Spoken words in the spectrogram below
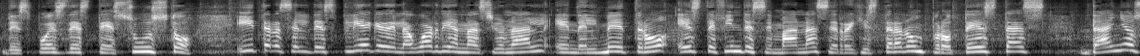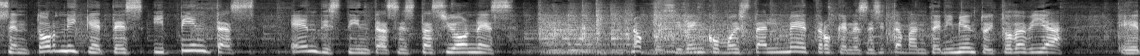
después de este susto. Y tras el despliegue de la Guardia Nacional en el metro, este fin de semana se registraron protestas, daños en torniquetes y pintas en distintas estaciones. No, pues si ven cómo está el metro que necesita mantenimiento y todavía eh,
